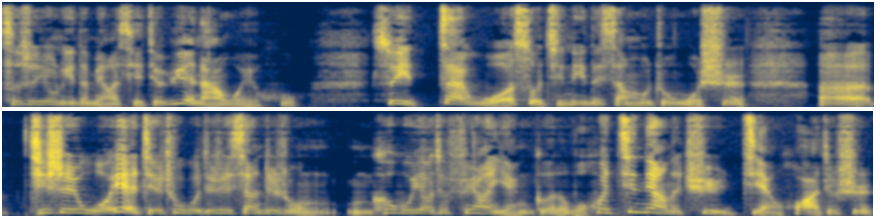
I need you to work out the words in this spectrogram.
测试用力的描写就越难维护。所以在我所经历的项目中，我是呃，其实我也接触过，就是像这种嗯客户要求非常严格的，我会尽量的去简化，就是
